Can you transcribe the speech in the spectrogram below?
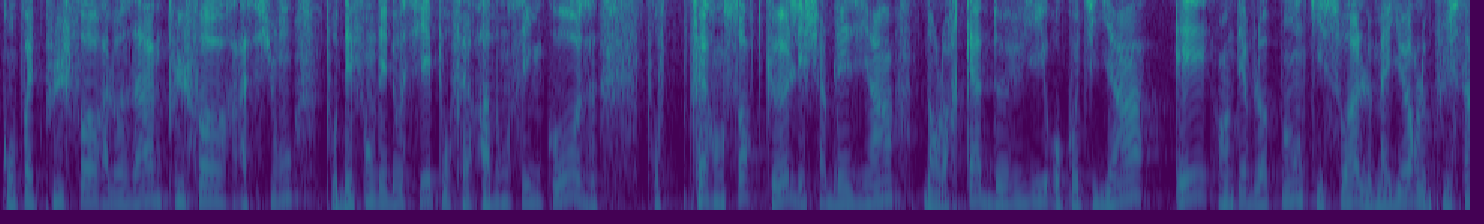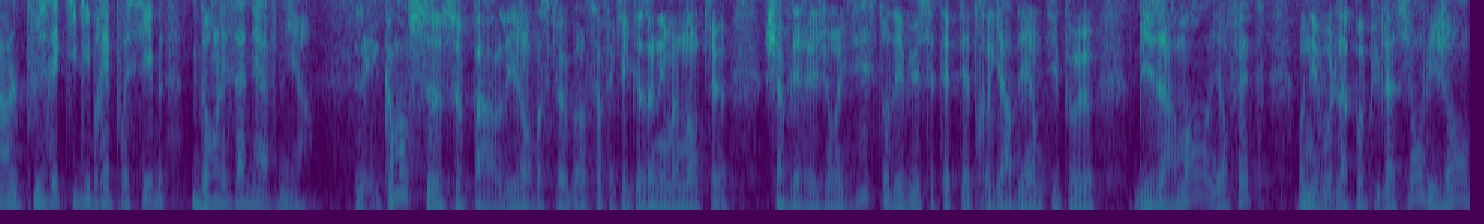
qu'on peut être plus fort à Lausanne, plus fort à Sion pour défendre des dossiers, pour faire avancer une cause, pour faire en sorte que les Chablaisiens, dans leur cadre de vie au quotidien, aient un développement qui soit le meilleur, le plus sain, le plus équilibré possible dans les années à venir. Comment se, parlent les gens? Parce que ça fait quelques années maintenant que Chablais Région existe. Au début, c'était peut-être regardé un petit peu bizarrement. Et en fait, au niveau de la population, les gens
